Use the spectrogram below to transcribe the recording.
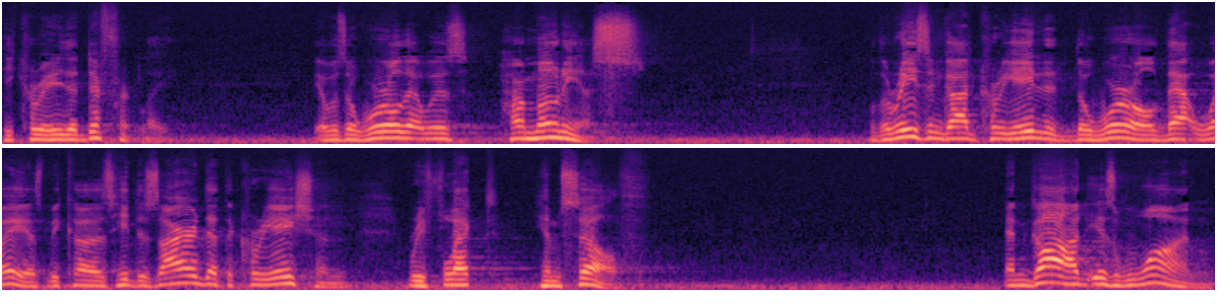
He created it differently. It was a world that was harmonious. Well, the reason God created the world that way is because He desired that the creation reflect Himself. And God is one.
